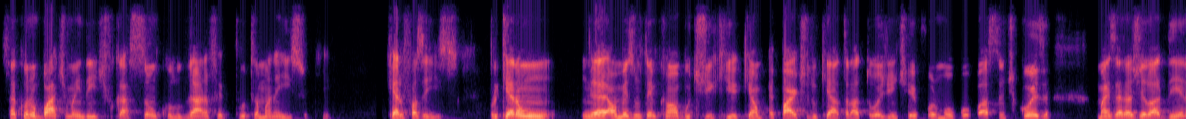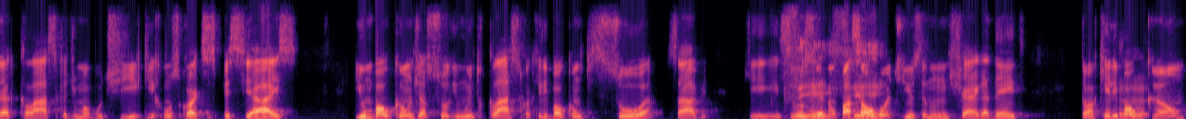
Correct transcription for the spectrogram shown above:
sabe quando bate uma identificação com o lugar? Eu falei, puta, mano, é isso aqui. Quero fazer isso. Porque era um, é, ao mesmo tempo que é uma boutique, que é, é parte do que a tratou, a gente reformou bastante coisa, mas era a geladeira clássica de uma boutique, com os cortes especiais, e um balcão de açougue muito clássico, aquele balcão que soa, sabe? Que se sim, você não passar sim. o rodinho, você não enxerga dentro. Então, aquele é. balcão,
